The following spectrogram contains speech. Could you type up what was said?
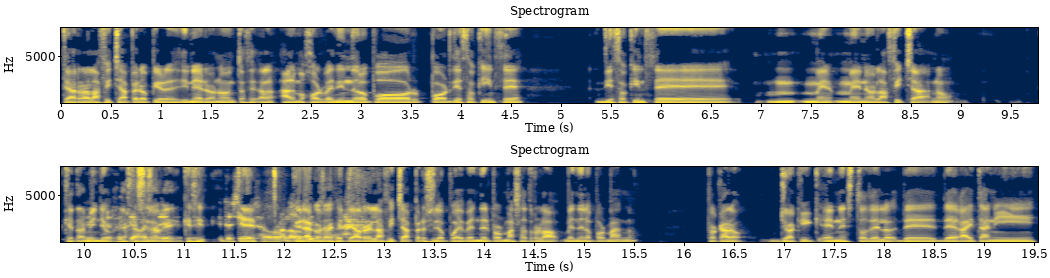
te ahorra la ficha, pero pierdes dinero, ¿no? Entonces, a, lo mejor vendiéndolo por, por 10 o 15, 10 o 15 menos la ficha, ¿no? Que también yo, es eso, que, que, si, que una cosa es que te ahorre la ficha, pero si lo puedes vender por más a otro lado, véndelo por más, ¿no? Pero claro, yo aquí en esto de, lo, de, de Gaitán y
